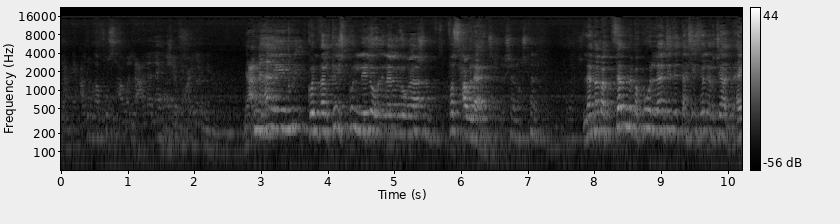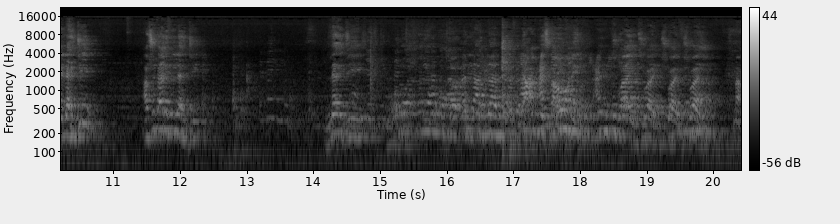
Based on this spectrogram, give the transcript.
يعني على لغه فصحى ولا على لهجة معينة؟ يا عمي هاي كل ذا الكيش كل له لغة فصحى ولهجة. لما بسمي بقول لهجة التحسيس والإرشاد هاي لهجة؟ عشان تعرف اللهجة؟ لهجة. يا عم اسمعوني. شوي شوي شوي شوي. اسمع.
